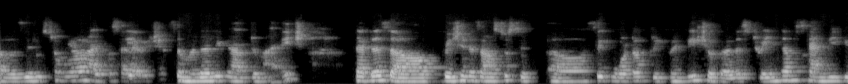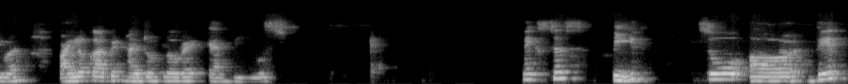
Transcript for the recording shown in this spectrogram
uh, xerostomia or hyposalivation, similarly we have to manage. That is, uh, patient is asked to sip, uh, sip water frequently, sugarless chewing gums can be given, pilocarpine hydrochloride can be used. Next is teeth. So uh, there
